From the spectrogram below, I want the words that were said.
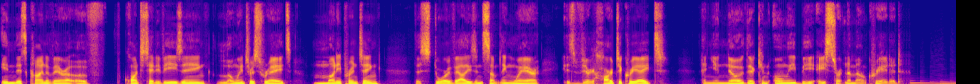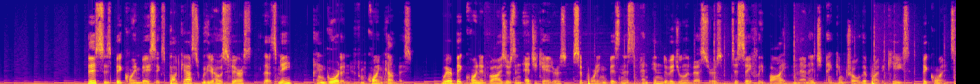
in this kind of era of quantitative easing, low interest rates, money printing, the store value is in something where it is very hard to create, and you know there can only be a certain amount created. This is Bitcoin Basics Podcast with your host Ferris, that's me, and Gordon from Coin Compass. We're Bitcoin advisors and educators supporting business and individual investors to safely buy, manage, and control their private keys, Bitcoins.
